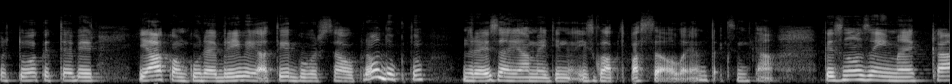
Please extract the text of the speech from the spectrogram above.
Par to, ka tev ir jākonkurē brīvajā tirgu ar savu produktu un reizē jāmēģina izglābt pasaulē. Tas nozīmē, ka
